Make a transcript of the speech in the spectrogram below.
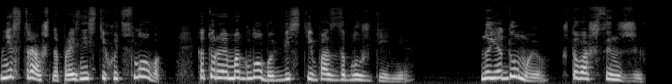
«мне страшно произнести хоть слово, которое могло бы ввести вас в заблуждение. Но я думаю, что ваш сын жив».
